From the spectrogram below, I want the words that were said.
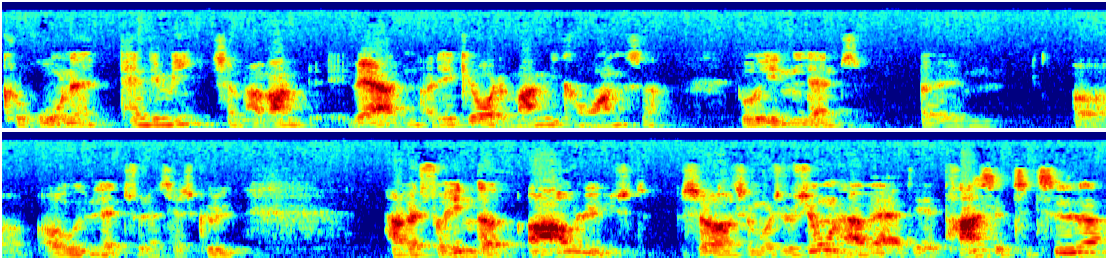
coronapandemi, som har ramt verden, og det har gjort, at mange konkurrencer, både indenlands øh, og, og udenlands for den sags skyld, har været forhindret og aflyst. Så, så motivationen har været øh, presset til tider,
